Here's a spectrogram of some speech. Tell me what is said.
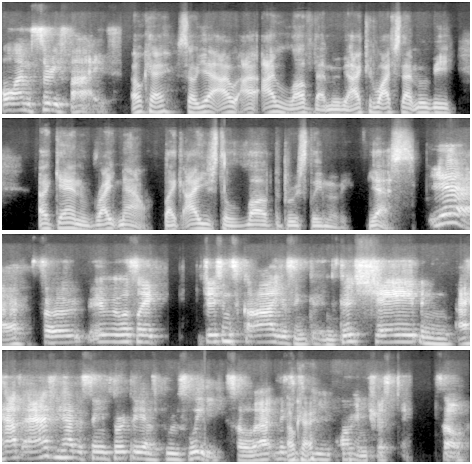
Oh, I'm 35. Okay, so yeah, I, I I love that movie. I could watch that movie again right now. Like I used to love the Bruce Lee movie. Yes. Yeah. So it was like Jason Scott is in, in good shape, and I have I actually had the same birthday as Bruce Lee, so that makes okay. it really more interesting. So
